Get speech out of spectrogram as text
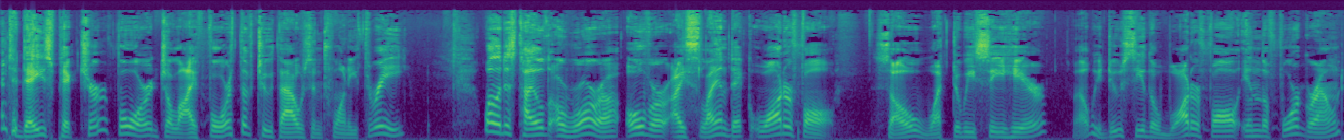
And today's picture for July 4th of 2023. Well, it is titled Aurora over Icelandic waterfall. So what do we see here? Well, we do see the waterfall in the foreground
